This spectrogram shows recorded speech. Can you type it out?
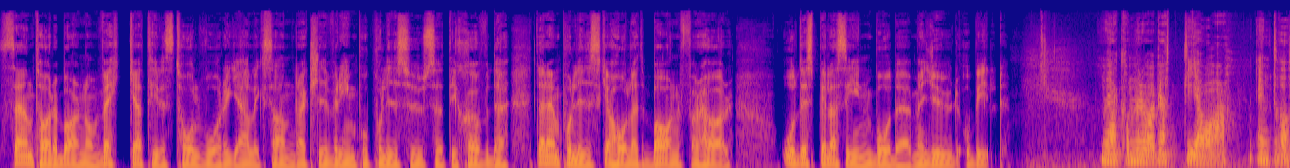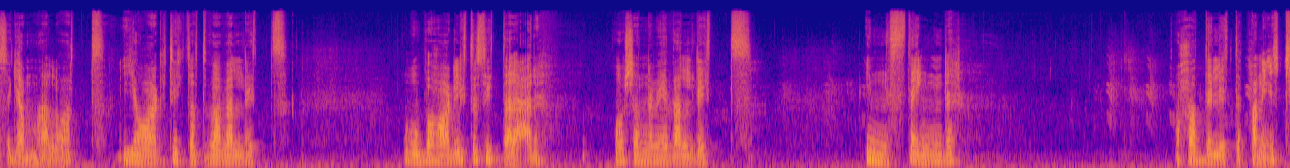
Sen tar det bara någon vecka tills 12-åriga Alexandra kliver in på polishuset i Skövde där en polis ska hålla ett barnförhör. Och det spelas in både med ljud och bild. Men jag kommer ihåg att jag inte var så gammal och att jag tyckte att det var väldigt obehagligt att sitta där och kände mig väldigt instängd hade lite panik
